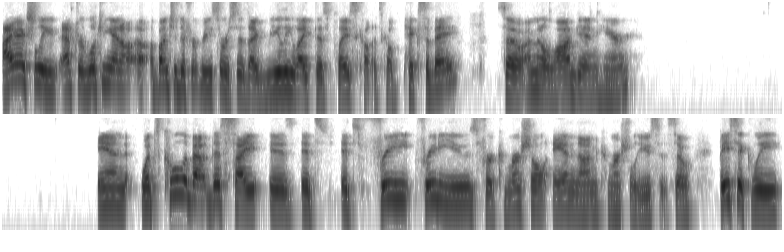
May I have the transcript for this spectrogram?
I actually, after looking at a, a, bunch of different resources, I really like this place called, it's called Pixabay. So I'm gonna log in here. And what's cool about this site is it's it's free free to use for commercial and non-commercial uses. So basically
